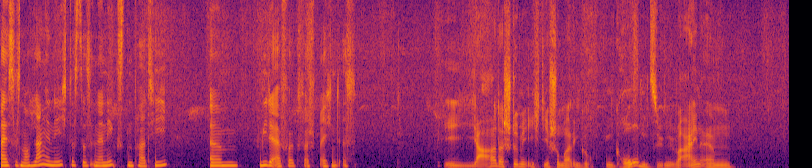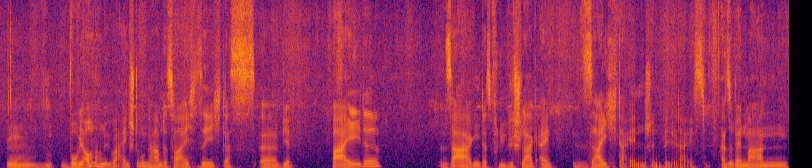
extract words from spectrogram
heißt das noch lange nicht, dass das in der nächsten Partie ähm, wieder erfolgsversprechend ist. Ja, da stimme ich dir schon mal in, gro in groben Zügen überein. Ähm, m, wo wir auch noch eine Übereinstimmung haben, das weiß ich, dass äh, wir beide sagen, dass Flügelschlag ein seichter Engine-Builder ist. Also wenn man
